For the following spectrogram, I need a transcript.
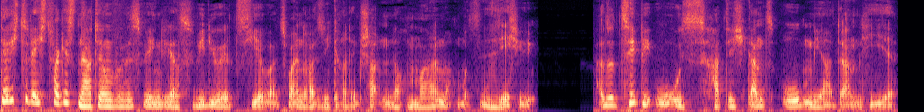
den ich zunächst vergessen hatte und weswegen ich das Video jetzt hier bei 32 Grad im Schatten nochmal machen muss. Sehr schön. Also CPUs hatte ich ganz oben ja dann hier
